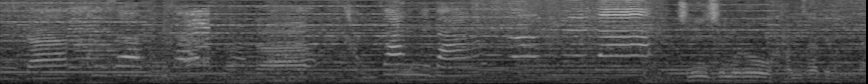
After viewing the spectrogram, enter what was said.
감사합니다. 감사합니다. 감사합니다. 감사합니다. 진심으로 감사드립니다.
